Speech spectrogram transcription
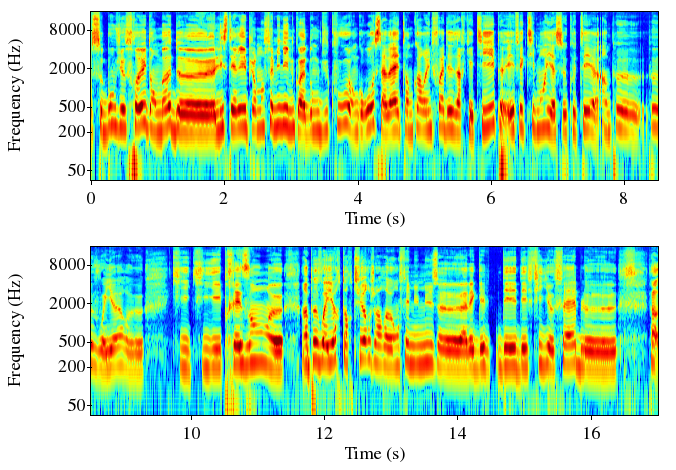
ce bon vieux Freud en mode l'hystérie est purement féminine, quoi. Donc du coup, en gros, ça va être encore une fois des archétypes. Effectivement, il y a ce côté euh, un peu, peu voyeur euh, qui, qui, est présent, euh, un peu voyeur torture, genre on fait mumuse avec des, des, des, filles faibles. Enfin,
